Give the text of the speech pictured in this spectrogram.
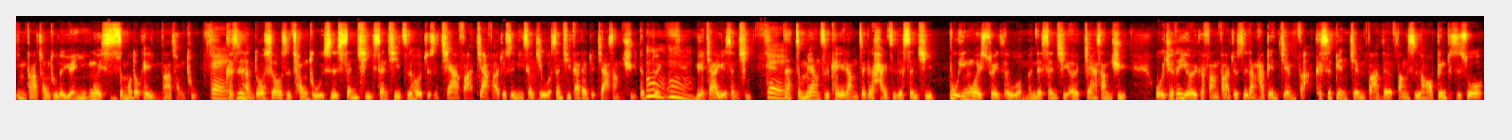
引发冲突的原因，因为什么都可以引发冲突。对。可是很多时候是冲突是生气，生气之后就是加法，加法就是你生气我生气，大家就加上去，对不对？嗯。越加越生气。对。那怎么样子可以让这个孩子的生气不因为随着我们的生气而加上去？我觉得有一个方法就是让它变减法。可是变减法的方式哈，并不是说。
